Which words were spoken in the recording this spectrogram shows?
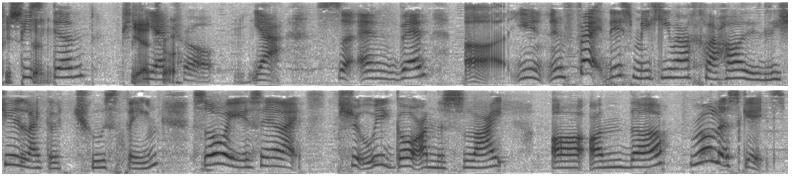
Piston. Piston Pietro. Pietro. Yeah. So and then uh you, in fact this Mickey Mouse Clubhouse is literally like a choose thing. So when you say like should we go on the slide or on the roller skates?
